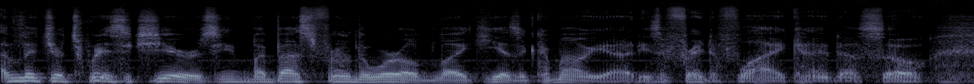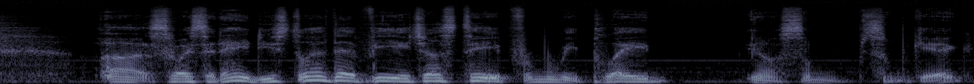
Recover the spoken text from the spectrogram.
I've lived here 26 years. He's my best friend in the world. Like he hasn't come out yet. He's afraid to fly, kind of. So, uh, so I said, "Hey, do you still have that VHS tape from when we played, you know, some some gig?"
